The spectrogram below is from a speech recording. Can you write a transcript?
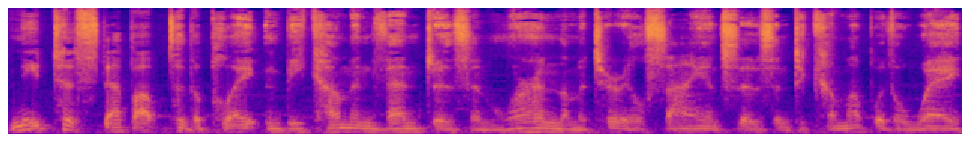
need to step up to the plate and become inventors and learn the material sciences and to come up with a way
